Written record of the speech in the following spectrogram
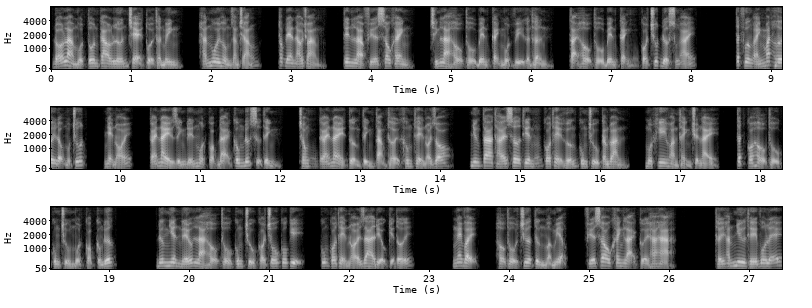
Đó là một tôn cao lớn trẻ tuổi thần minh, hắn môi hồng răng trắng, tóc đen áo choàng, tên là phía sau khanh, chính là hậu thổ bên cạnh một vị gần thần, tại hậu thổ bên cạnh có chút được sủng ái. Tất phương ánh mắt hơi động một chút, nhẹ nói, cái này dính đến một cọc đại công đức sự tình, trong cái này tưởng tình tạm thời không thể nói rõ, nhưng ta thái sơ thiên có thể hướng cung chủ cam đoan, một khi hoàn thành chuyện này, tất có hậu thổ cung chủ một cọc công đức. Đương nhiên nếu là hậu thổ cung chủ có chỗ cố kỵ, cũng có thể nói ra điều kiện tới. Ngay vậy, hậu thổ chưa từng mở miệng phía sau khanh lại cười ha hả. Thấy hắn như thế vô lễ,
